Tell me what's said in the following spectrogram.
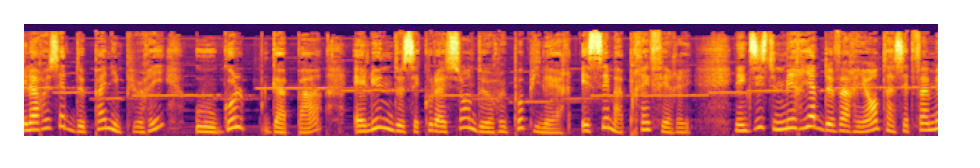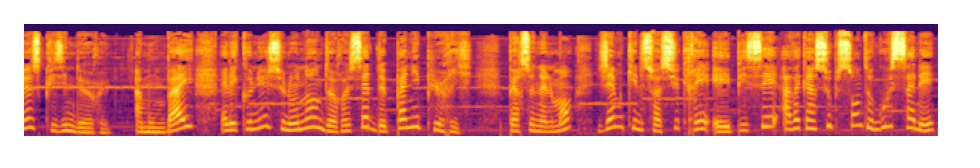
et la recette de panipuri ou golgappa est l'une de ces collations de rue populaires et c'est ma préférée. Il existe une myriade de variantes à cette fameuse cuisine de rue. À Mumbai, elle est connue sous le nom de recette de panipuri. Personnellement, j'aime qu'il soit sucré et épicé avec un soupçon de goût salé.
